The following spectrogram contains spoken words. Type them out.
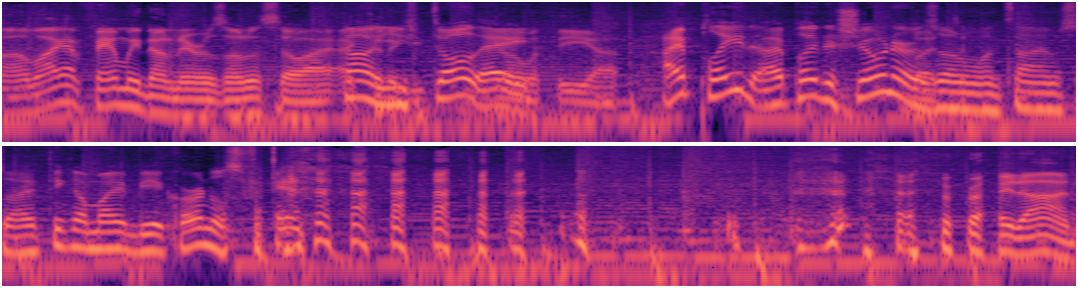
Um, I got family down in Arizona, so I, I Oh, you told- hey. with the. Uh, I played I played a show in Arizona one time, so I think I might be a Cardinals fan. right on.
